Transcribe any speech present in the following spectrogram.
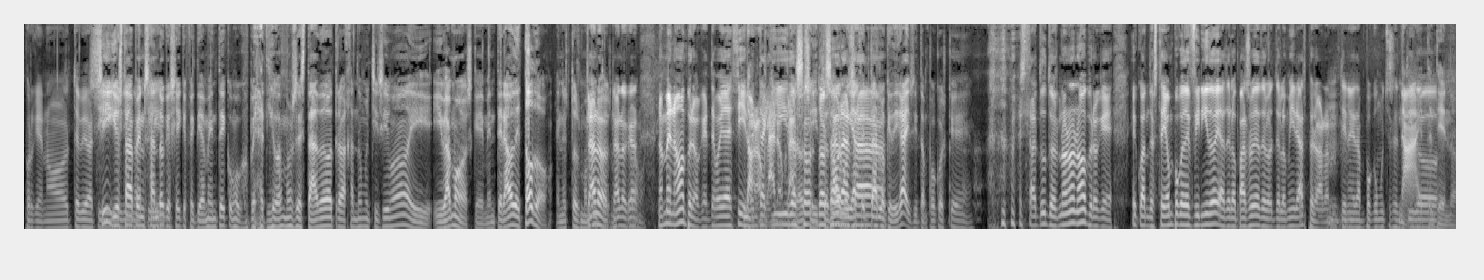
porque no te veo a ti. Sí, yo estaba pensando que sí, que efectivamente como cooperativa hemos estado trabajando muchísimo y, y vamos, que me he enterado de todo en estos momentos. Claro, ¿no? claro, Pero claro. No, hombre, no, pero ¿qué te voy a decir? No, no, Vente claro, aquí claro, dos, sí, dos horas voy a aceptar a- lo que digáis y tampoco es que... estatutos. No, no, no, pero que, que cuando esté ya un poco definido ya te lo paso, ya te lo, te lo miras, pero ahora no tiene tampoco mucho sentido Nah, te entiendo.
